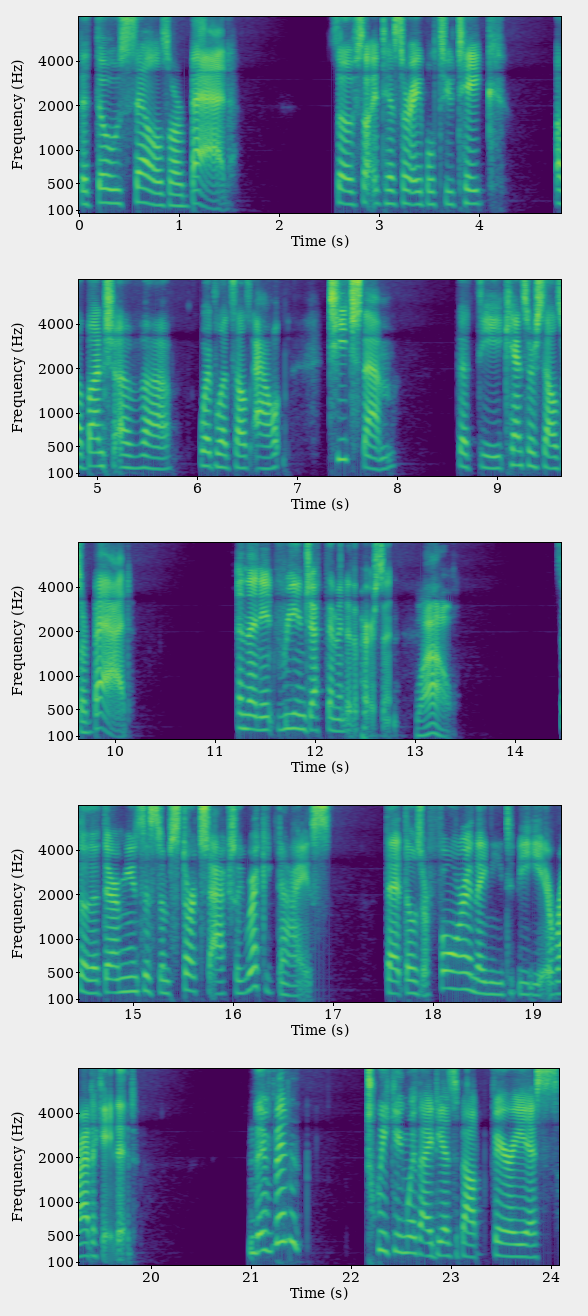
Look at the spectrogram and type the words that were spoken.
that those cells are bad. So if scientists are able to take a bunch of uh, white blood cells out, teach them that the cancer cells are bad, and then it re-inject them into the person Wow. so that their immune system starts to actually recognize that those are foreign, they need to be eradicated. They've been tweaking with ideas about various,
